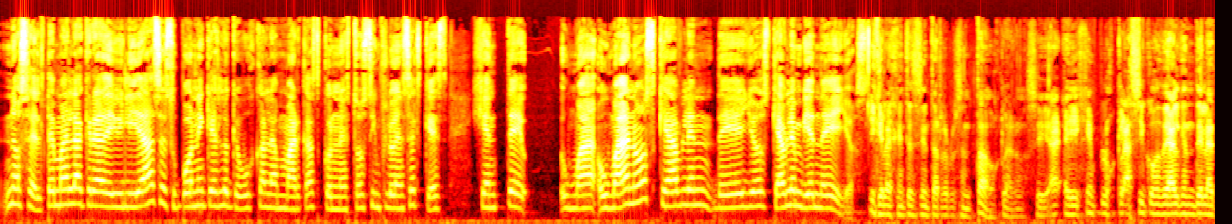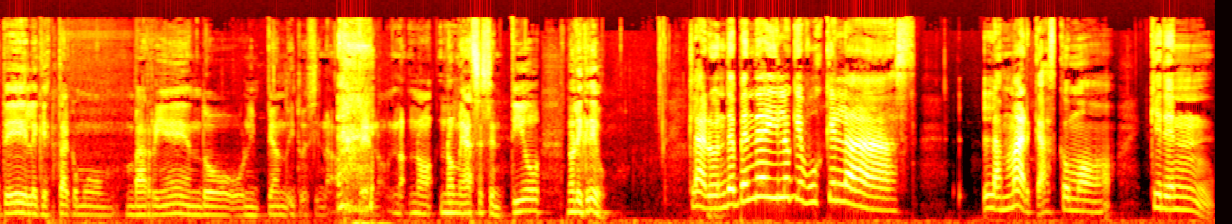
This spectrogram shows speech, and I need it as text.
no sé, el tema de la credibilidad se supone que es lo que buscan las marcas con estos influencers, que es gente huma- humanos que hablen de ellos, que hablen bien de ellos. Y que la gente se sienta representado, claro. Sí, hay, hay ejemplos clásicos de alguien de la tele que está como barriendo o limpiando y tú decís, no, usted no, no, no, no me hace sentido, no le creo. Claro, depende ahí lo que busquen las, las marcas, como quieren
